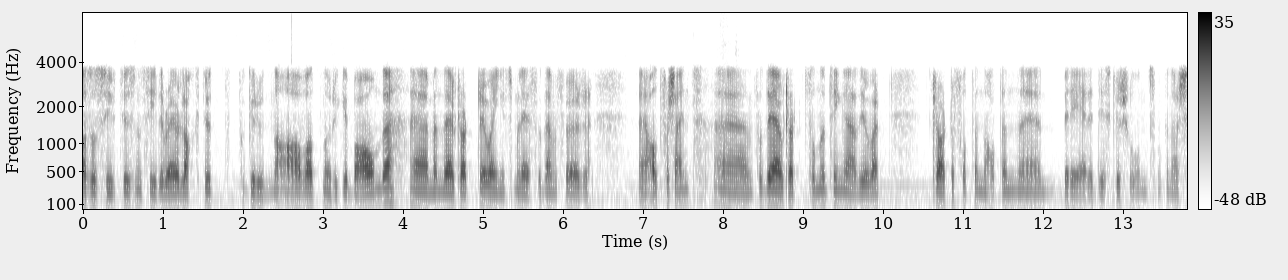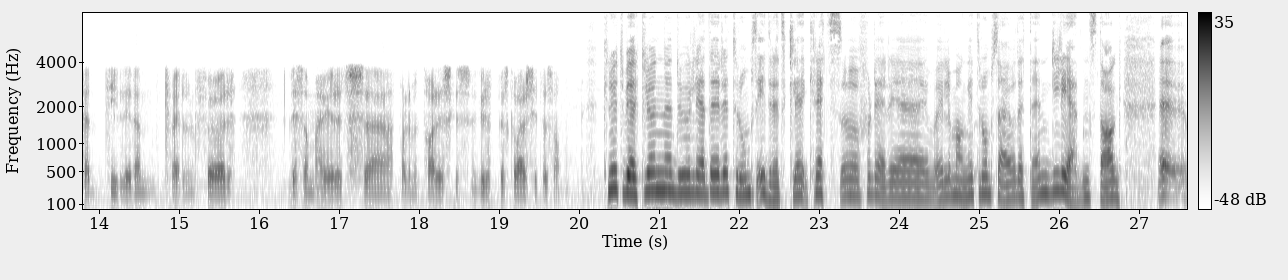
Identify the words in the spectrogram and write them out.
altså 7000 sider ble jo lagt ut pga. at Norge ba om det. Eh, men det er klart det var ingen som leste dem før eh, altfor seint. Eh, så det er jo klart, sånne ting hadde jo vært klart å fått en, hatt en bredere diskusjon som kunne ha skjedd tidligere enn kvelden før liksom Høyres parlamentariske gruppe skal være sitte sammen. Knut Bjørklund, du leder Troms idrettskrets, og for dere, eller mange i Troms, er jo dette en gledens dag. Eh,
